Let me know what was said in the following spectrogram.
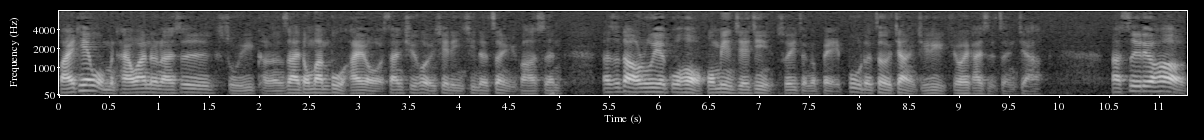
白天我们台湾仍然是属于可能在东半部还有山区会有一些零星的阵雨发生，但是到入夜过后，封面接近，所以整个北部的这个降雨几率就会开始增加。那四月六号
